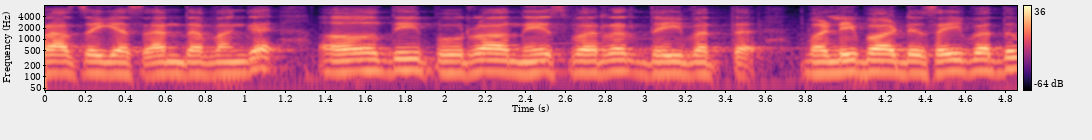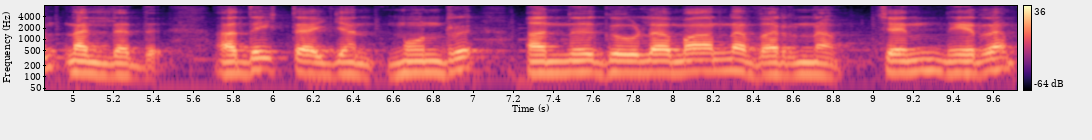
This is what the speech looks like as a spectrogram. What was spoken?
ராசியை சார்ந்தவங்க ஆதி புராணேஸ்வரர் தெய்வத்தை வழிபாடு செய்வதும் நல்லது. அதிர்ஷ்ட எண் மூன்று அனுகூலமான வர்ணம் செந்நிறம்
